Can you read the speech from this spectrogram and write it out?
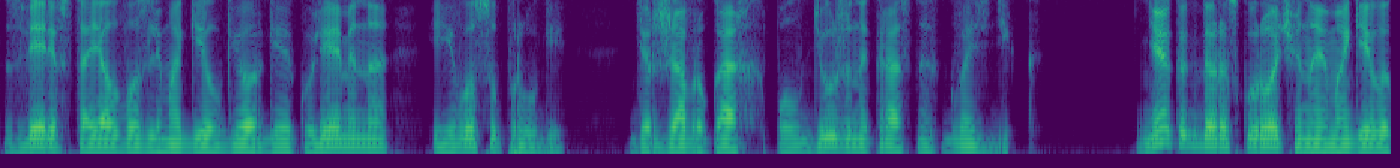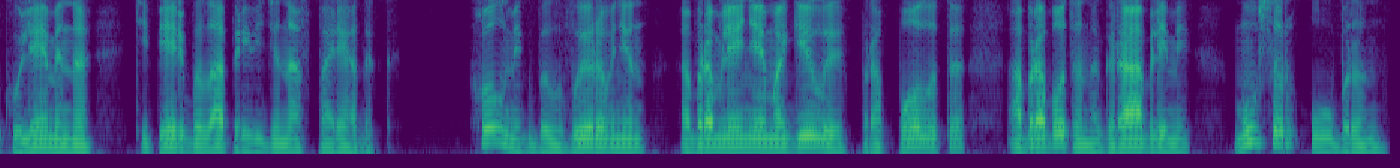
Зверев стоял возле могил Георгия Кулемина и его супруги, держа в руках полдюжины красных гвоздик. Некогда раскуроченная могила Кулемина теперь была приведена в порядок. Холмик был выровнен, обрамление могилы прополото, обработано граблями, мусор убран.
